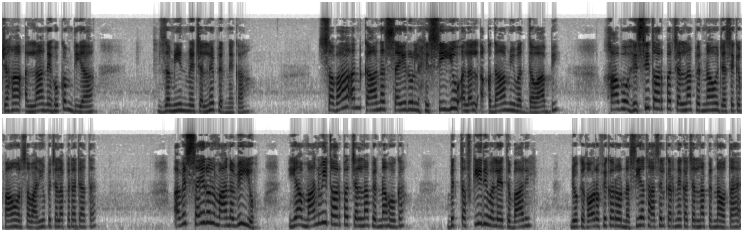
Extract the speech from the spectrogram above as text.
جہاں اللہ نے حکم دیا زمین میں چلنے پھرنے کا۔ سوا ان کان سیر الحسی القدامی و دواب بھی خواب و حصی طور پر چلنا پھرنا ہو، جیسے کہ پاؤں اور سواریوں پہ چلا پھرا جاتا ہے۔ اب اس سیر المانوی یا مانوی طور پر چلنا پھرنا ہوگا۔ بتفکیر وال اعتباری جو کہ غور و فکر اور نصیحت حاصل کرنے کا چلنا پھرنا ہوتا ہے۔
